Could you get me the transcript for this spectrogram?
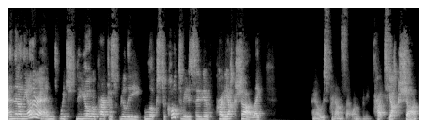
And then on the other end, which the yoga practice really looks to cultivate, is the idea of pratyaksha, like I always pronounce that one funny, pratyaksha,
